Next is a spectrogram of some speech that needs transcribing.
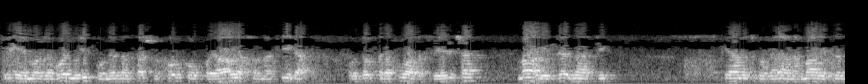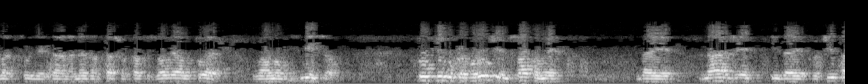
prije možda godinu i pol, ne znam tačno koliko, pojavila se ona knjiga od doktora Fuada Svjedića, mali predznaci kijametskog dana, mali predznac sudnjeg dana, ne znam tačno kako zove, ali to je uglavnom smisao. Tu knjigu preporučujem svakome da je nađe i da je pročita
